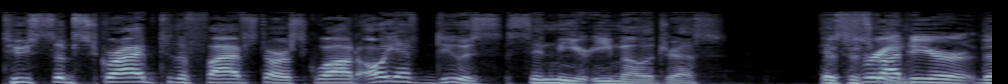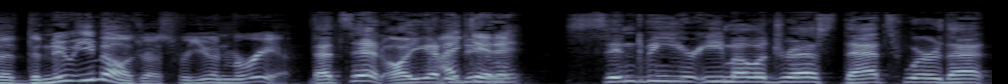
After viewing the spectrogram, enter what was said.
to subscribe to the Five Star Squad. All you have to do is send me your email address. It's subscribe free. to your the, the new email address for you and Maria. That's it. All you got to do. I get it. Send me your email address. That's where that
